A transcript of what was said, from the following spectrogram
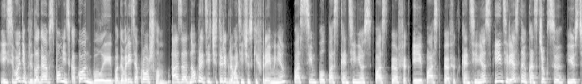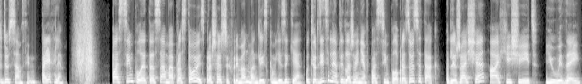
И сегодня предлагаю вспомнить, какой он был, и поговорить о прошлом. А заодно пройти четыре грамматических времени. Past Simple, Past Continuous, Past Perfect и Past Perfect Continuous. И интересную конструкцию Used to do something. Поехали! Past Simple — это самое простое из прошедших времен в английском языке. Утвердительное предложение в Past Simple образуется так. Подлежащее I, he, she, it, you with they.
